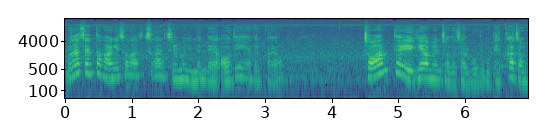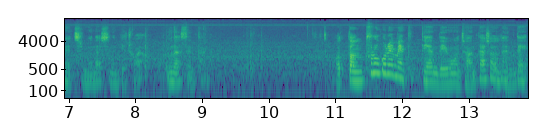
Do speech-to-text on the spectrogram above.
문화센터 강의 수강, 질문 있는데 어디 해야 될까요? 저한테 얘기하면 저도 잘 모르고 백화점에 질문하시는 게 좋아요. 문화센터는. 어떤 프로그램에 대- 대한 내용은 저한테 하셔도 되는데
